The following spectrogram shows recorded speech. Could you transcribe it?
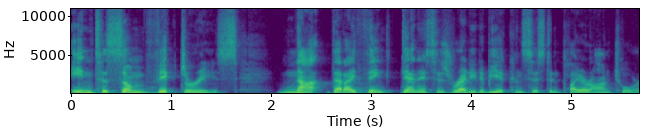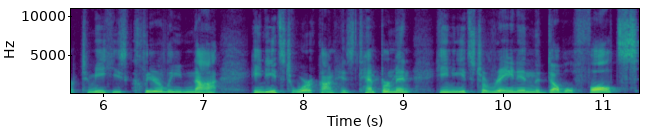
into some victories. Not that I think Denis is ready to be a consistent player on tour. To me, he's clearly not. He needs to work on his temperament, he needs to rein in the double faults,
